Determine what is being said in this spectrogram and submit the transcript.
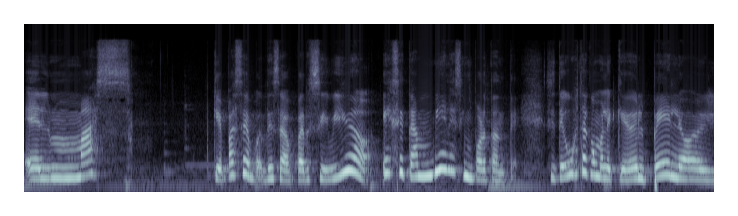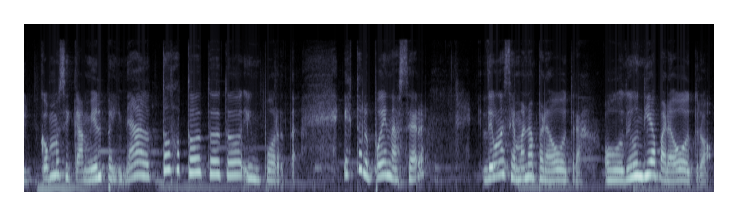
el más que pase desapercibido, ese también es importante. Si te gusta cómo le quedó el pelo, cómo se cambió el peinado, todo, todo, todo, todo importa. Esto lo pueden hacer de una semana para otra o de un día para otro.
